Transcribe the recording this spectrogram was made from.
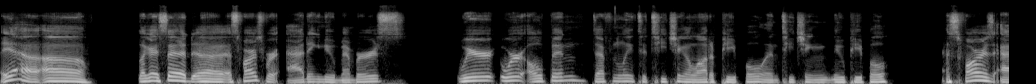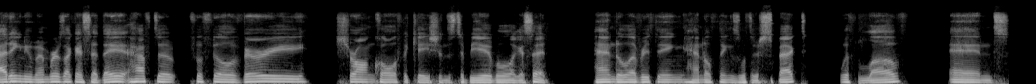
Yeah, uh, like I said, uh, as far as we're adding new members, we're we're open definitely to teaching a lot of people and teaching new people. As far as adding new members, like I said, they have to fulfill very strong qualifications to be able, like I said, handle everything, handle things with respect, with love, and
